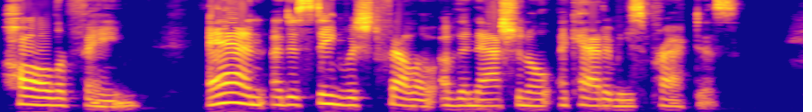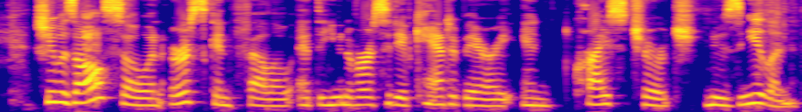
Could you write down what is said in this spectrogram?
Hall of Fame and a distinguished fellow of the National Academy's practice. She was also an Erskine Fellow at the University of Canterbury in Christchurch, New Zealand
